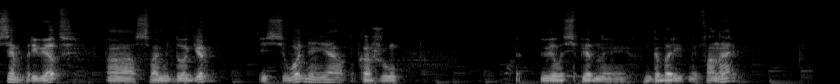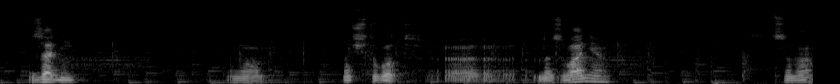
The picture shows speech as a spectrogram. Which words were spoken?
Всем привет, а, с вами Догер, и сегодня я покажу велосипедный габаритный фонарь задний. А, значит, вот э, название, цена.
